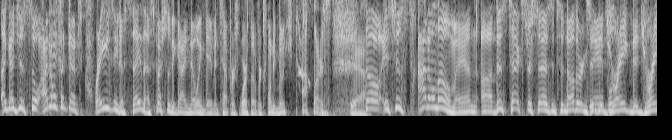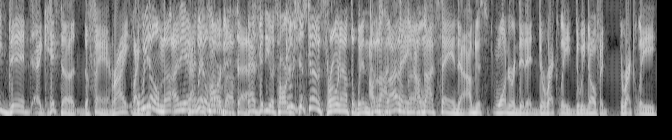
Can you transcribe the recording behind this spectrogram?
Like I just so I don't think that's crazy to say that, especially the guy knowing David Tepper's worth over twenty million dollars. Yeah. So it's just I don't know, man. Uh, this texter says it's another Did the example. drink, the drink did like hit the the fan, right? Like we did- don't know. Yeah, that- we don't know hard to- about that. That video is hard It was just kind of thrown out the window. I'm not so I don't saying. I'm not saying that. I'm just wondering did it directly do we know if it directly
